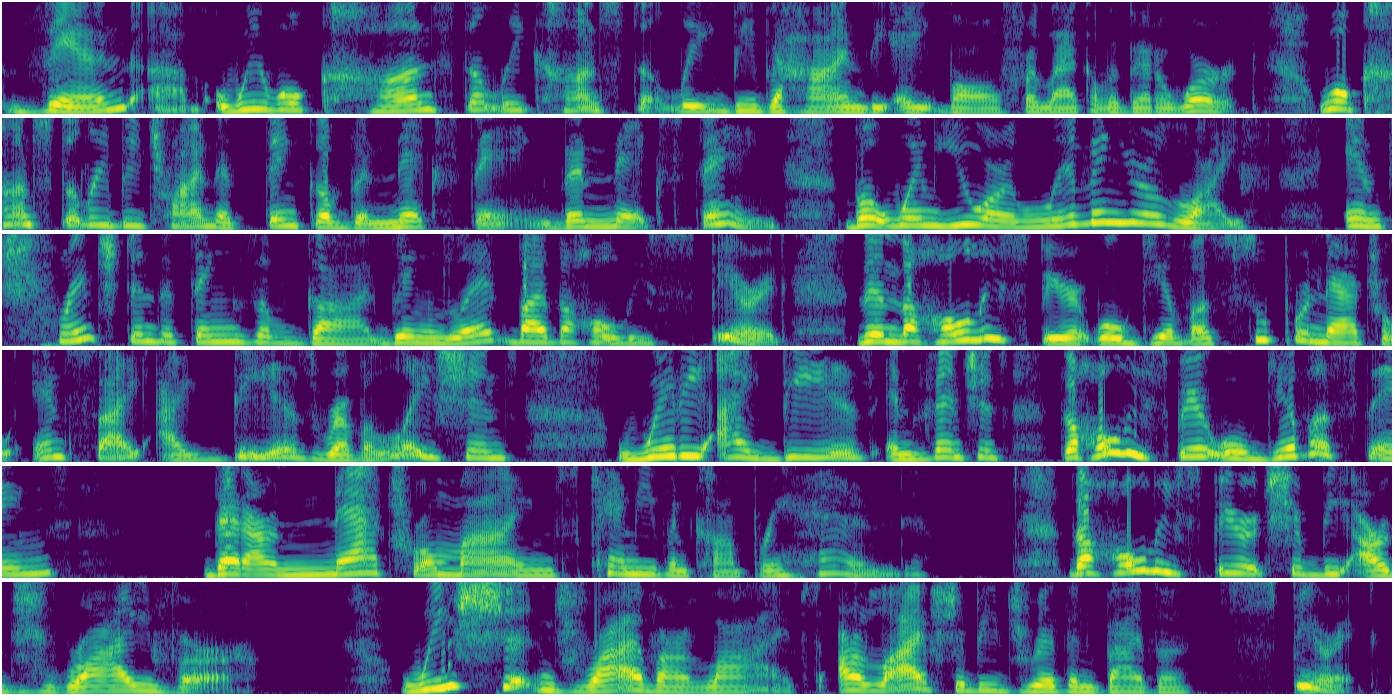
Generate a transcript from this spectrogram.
then um, we will constantly, constantly be behind the eight ball, for lack of a better word. We'll constantly be trying to think of the next thing, the next thing. But when you are living your life entrenched in the things of God, being led by the Holy Spirit, then the Holy Spirit will give us supernatural insight, ideas, revelations, witty ideas, inventions. The Holy Spirit will give us things that our natural minds can't even comprehend. The Holy Spirit should be our driver. We shouldn't drive our lives. Our lives should be driven by the Spirit.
